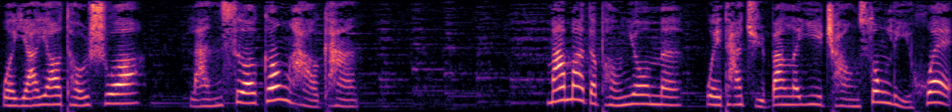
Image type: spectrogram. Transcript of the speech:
我摇摇头说，蓝色更好看。”妈妈的朋友们为她举办了一场送礼会，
